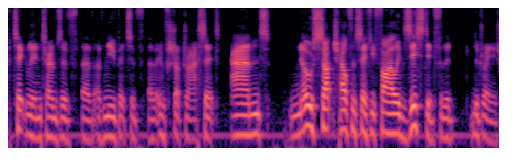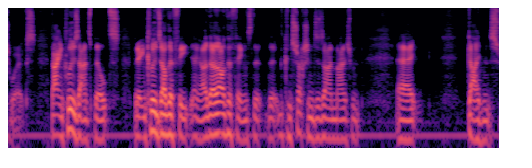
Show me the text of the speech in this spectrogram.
particularly in terms of, of, of new bits of, of, infrastructure asset. And no such health and safety file existed for the, the drainage works. That includes as built, but it includes other feet, you know, other things that, that the construction design management uh, guidance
